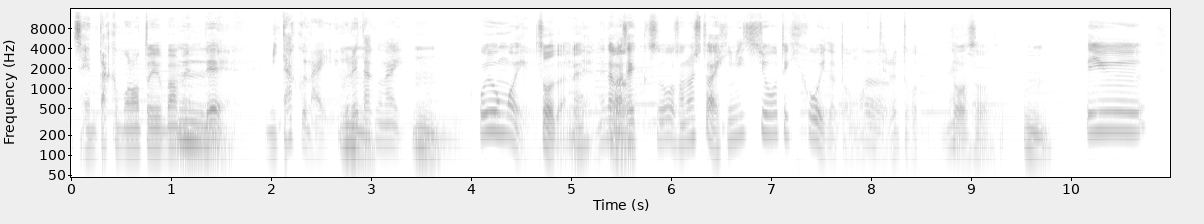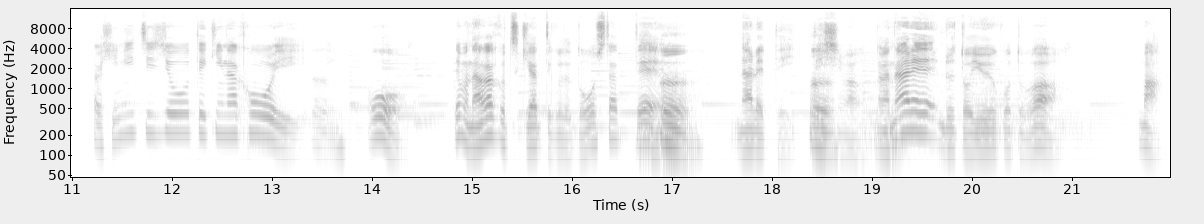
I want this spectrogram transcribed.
洗濯物という場面で見たくない、触れたくない、うん。こういう思いそうだね。だからうん。セックスをその人は非日常的行為だと思ってるってことだよね。そうそうそう。うん。っていう非日常的な行為うん。をでも長く付き合ってくるとどうしたってうん。慣れていってしまう、だから慣れるということはまあ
